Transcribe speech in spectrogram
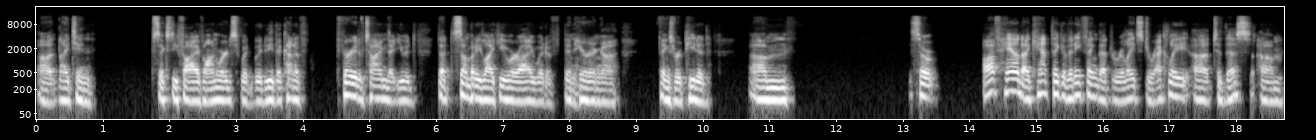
1965 uh, onwards would would be the kind of period of time that you would that somebody like you or I would have been hearing uh, things repeated. Um, so offhand, I can't think of anything that relates directly uh, to this. Um,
